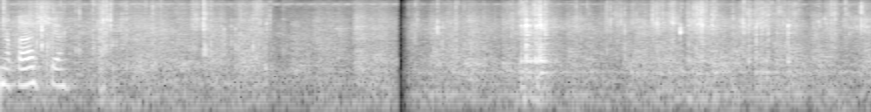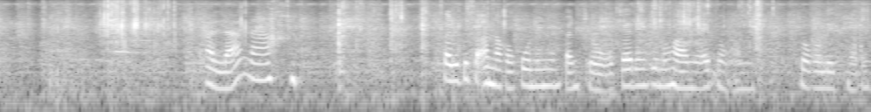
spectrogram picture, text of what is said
nakasya. Hala na. Sabi ko sa anak ko, kunin yung panchoko. Pero yung kinuha niya itong ano, chocolate na rin.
